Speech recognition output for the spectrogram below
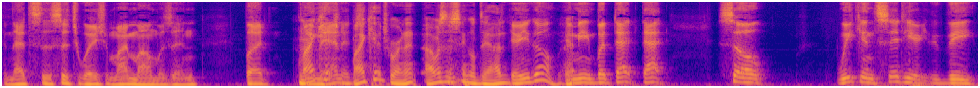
and that's the situation my mom was in. But my kids, my kids were in it. I was a single dad. There you go. I mean, but that that so we can sit here the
